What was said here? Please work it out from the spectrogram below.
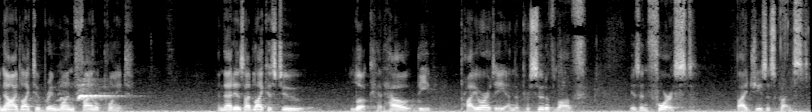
Well, now I'd like to bring one final point, and that is I'd like us to look at how the priority and the pursuit of love is enforced by Jesus Christ.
